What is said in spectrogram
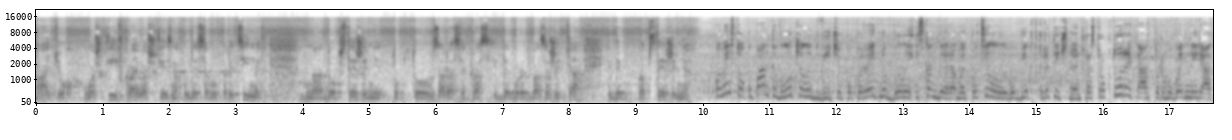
багатьох важкий, вкрай важкий, знаходяться в операційних на дообстеженні. Тобто зараз якраз іде боротьба за життя, іде обстеження. По місту окупанти влучили двічі. Попередньо били іскандерами, поцілили в об'єкт критичної інфраструктури та торговельний ряд.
